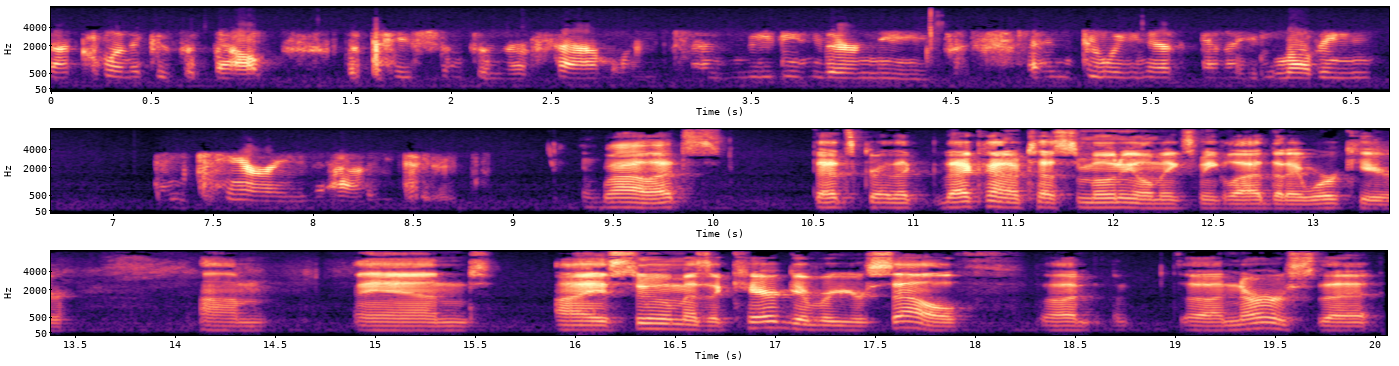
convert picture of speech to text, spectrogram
That clinic is about the patients and their families and meeting their needs and doing it in a loving and caring attitude. Wow, that's that's great. That, that kind of testimonial makes me glad that I work here. Um, and I assume, as a caregiver yourself, uh, a nurse, that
